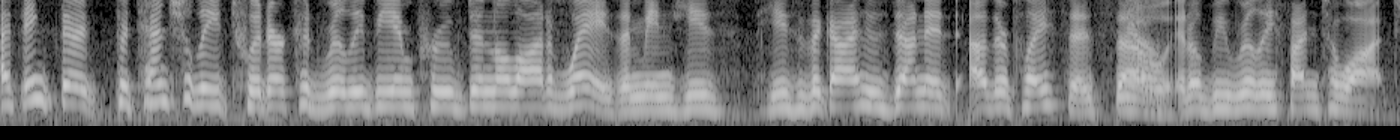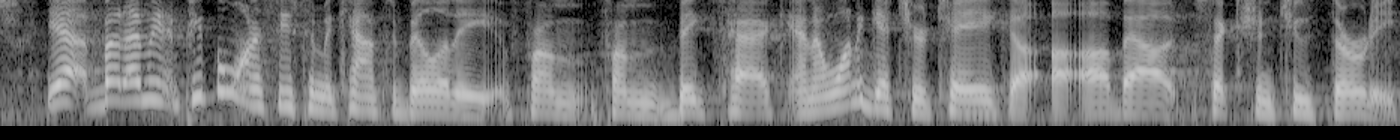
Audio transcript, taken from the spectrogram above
I think that potentially Twitter could really be improved in a lot of ways. I mean, he's he's the guy who's done it other places, so yeah. it'll be really fun to watch. Yeah, but I mean, people want to see some accountability from from big tech, and I want to get your take uh, uh about Section 230.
